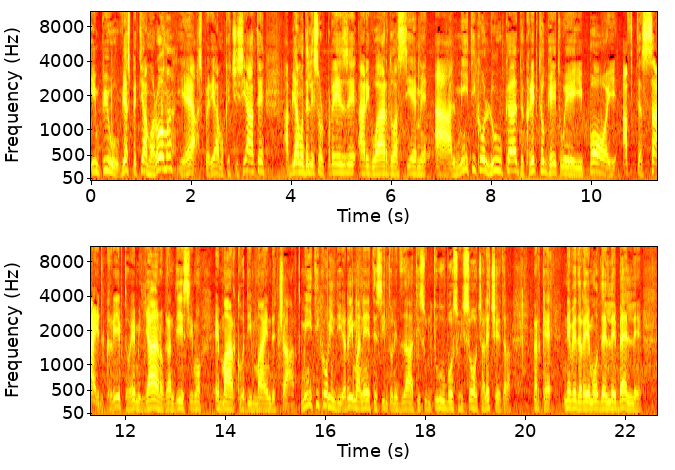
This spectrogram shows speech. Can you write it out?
In più, vi aspettiamo a Roma, yeah, speriamo che ci siate. Abbiamo delle sorprese a riguardo assieme al mitico Luca, The Crypto Gateway, poi Afterside Crypto, Emiliano, grandissimo, e Marco di Mind Chart. Mitico, quindi rimanete sintonizzati sul tubo, sui social, eccetera perché ne vedremo delle belle.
